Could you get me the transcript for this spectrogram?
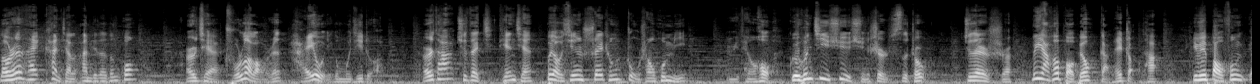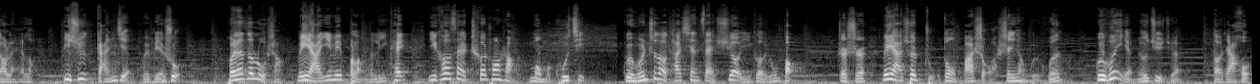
老人还看见了岸边的灯光，而且除了老人，还有一个目击者，而他却在几天前不小心摔成重伤昏迷。雨停后，鬼魂继续巡视四周。就在这时，薇娅和保镖赶来找他，因为暴风雨要来了，必须赶紧回别墅。回来的路上，薇娅因为布朗的离开，倚靠在车窗上默默哭泣。鬼魂知道他现在需要一个拥抱，这时薇娅却主动把手伸向鬼魂，鬼魂也没有拒绝。到家后，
